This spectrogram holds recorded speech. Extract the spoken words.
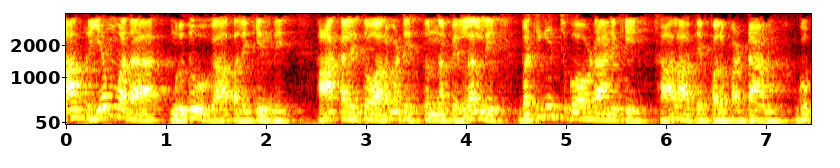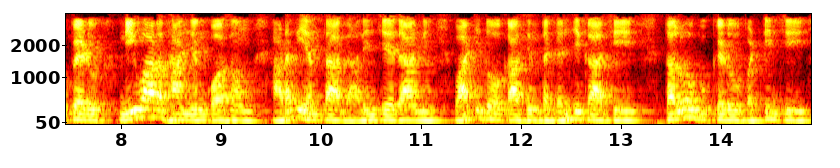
ఆ ప్రియంవద మృదువుగా పలికింది. ఆకలితో అలమటిస్తున్న పిల్లల్ని బతికించుకోవడానికి చాలా తిప్పలు పడ్డాను. గుప్పెడు నీవార ధాన్యం కోసం అడవి అంతా గాలించేదాన్ని. వాటితో కాసింత గంజి కాచి తలో గుక్కెడు పట్టించి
